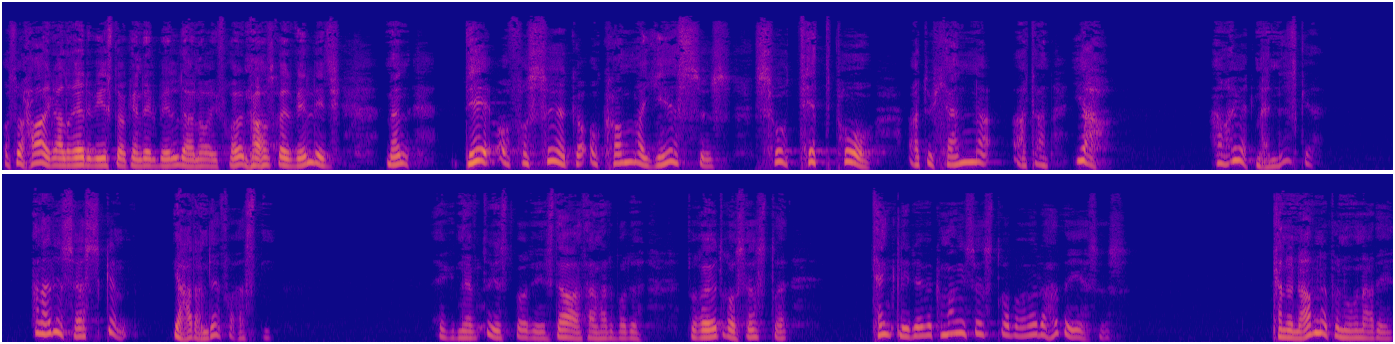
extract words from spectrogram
Og så har jeg allerede vist dere en del bilder nå fra Nazareth Village. Men det å forsøke å komme Jesus så tett på at du kjenner at han Ja, han var jo et menneske. Han hadde søsken. Ja, hadde han det, forresten? Jeg nevnte just både i stad at han hadde både brødre og søstre. Tenk litt over hvor mange søstre og brødre hadde Jesus. Kan du navnet på noen av dem?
